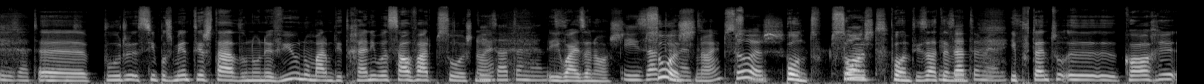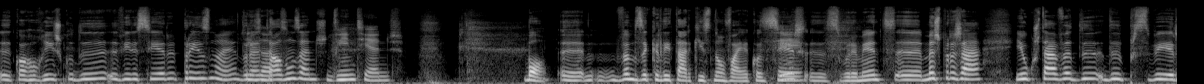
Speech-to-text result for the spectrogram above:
uh, por simplesmente ter estado no navio, no mar Mediterrâneo, a salvar pessoas, não é? Exatamente. Iguais a nós. Exatamente. Pessoas, não é? Pessoas. Ponto. Pessoas, ponto, ponto exatamente. exatamente. E, portanto, uh, corre, corre o risco de vir a ser preso, não é? Durante Exato. alguns anos. 20 anos. Bom, eh, vamos acreditar que isso não vai acontecer, Sim. Eh, seguramente, eh, mas para já eu gostava de, de perceber.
